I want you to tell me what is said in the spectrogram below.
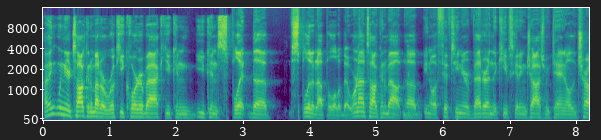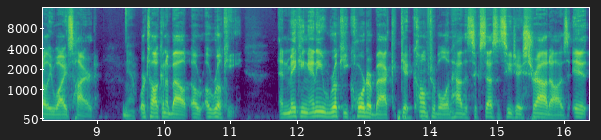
I think when you're talking about a rookie quarterback, you can you can split the split it up a little bit. We're not talking about uh, you know a 15 year veteran that keeps getting Josh McDaniel and Charlie Weis hired. Yeah, we're talking about a, a rookie and making any rookie quarterback get comfortable and have the success that CJ Stroud has, it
